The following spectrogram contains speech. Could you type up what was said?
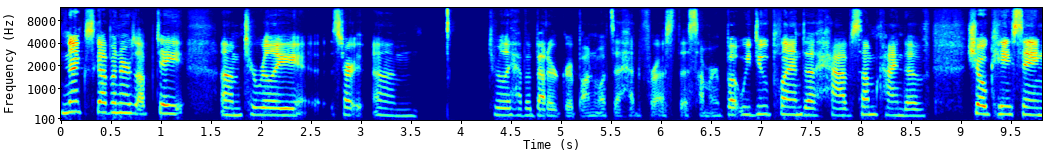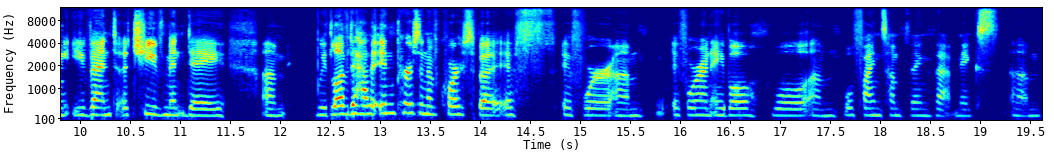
next governor's update um, to really start um, to really have a better grip on what's ahead for us this summer. But we do plan to have some kind of showcasing event achievement day um, we'd love to have it in person, of course, but if if we're um, if we're unable, we'll um, we'll find something that makes um,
